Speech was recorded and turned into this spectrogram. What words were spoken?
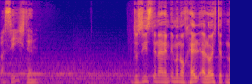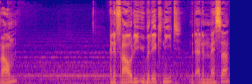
Was sehe ich denn? Du siehst in einem immer noch hell erleuchteten Raum eine Frau, die über dir kniet mit einem Messer,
